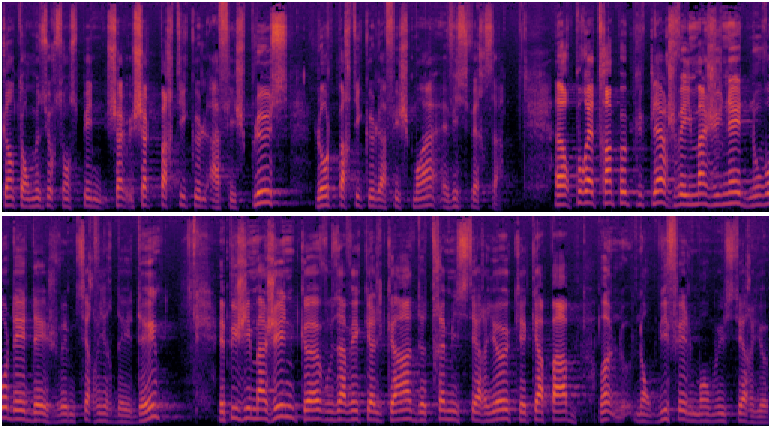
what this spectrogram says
quand on mesure son spin, chaque, chaque particule affiche plus, l'autre particule affiche moins et vice-versa. Alors pour être un peu plus clair, je vais imaginer de nouveau des dés. Je vais me servir des dés. Et puis j'imagine que vous avez quelqu'un de très mystérieux qui est capable, non, biffez le mot mystérieux,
